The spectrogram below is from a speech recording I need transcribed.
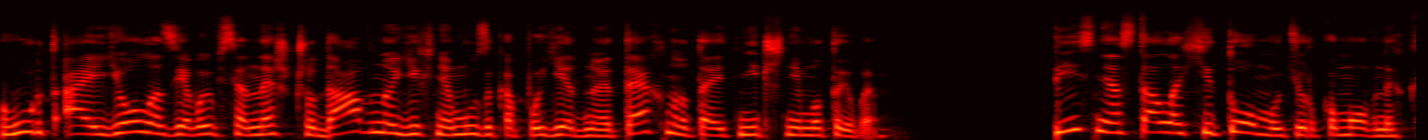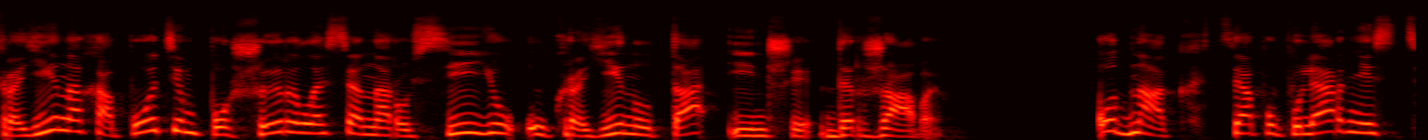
Гурт Айола з'явився нещодавно. Їхня музика поєднує техно та етнічні мотиви. Пісня стала хітом у тюркомовних країнах, а потім поширилася на Росію, Україну та інші держави. Однак ця популярність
